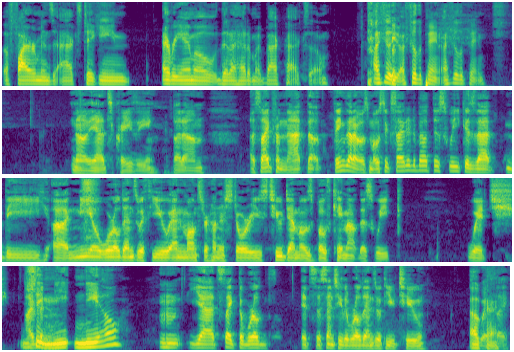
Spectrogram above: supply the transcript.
a fireman's axe taking every ammo that I had in my backpack so I feel you I feel the pain I feel the pain No, yeah, it's crazy. But um, aside from that, the thing that I was most excited about this week is that the uh, Neo World Ends with You and Monster Hunter Stories two demos both came out this week. Which you I've say been, ne- Neo Mhm, yeah, it's like the world. It's essentially the World Ends with You two. okay with like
